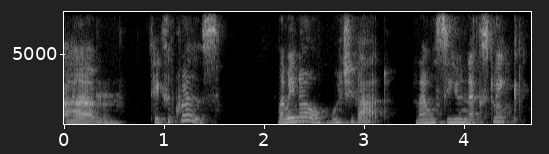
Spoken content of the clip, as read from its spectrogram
um, take the quiz. Let me know what you got, and I will see you next week.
